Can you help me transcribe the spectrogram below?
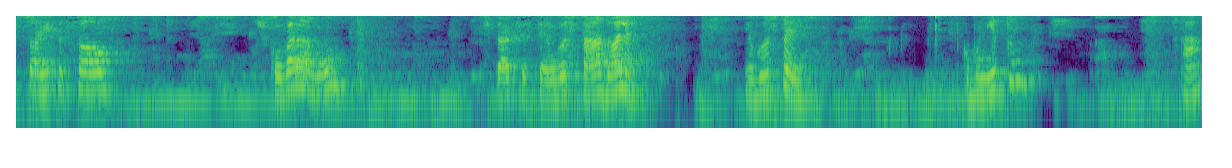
Isso aí, pessoal. Escova da bom? Espero que vocês tenham gostado. Olha, eu gostei. Ficou bonito. Tá?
